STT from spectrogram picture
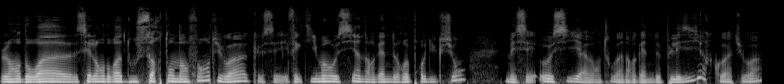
l'endroit euh, c'est l'endroit d'où sort ton enfant, tu vois, que c'est effectivement aussi un organe de reproduction, mais c'est aussi avant tout un organe de plaisir quoi, tu vois.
